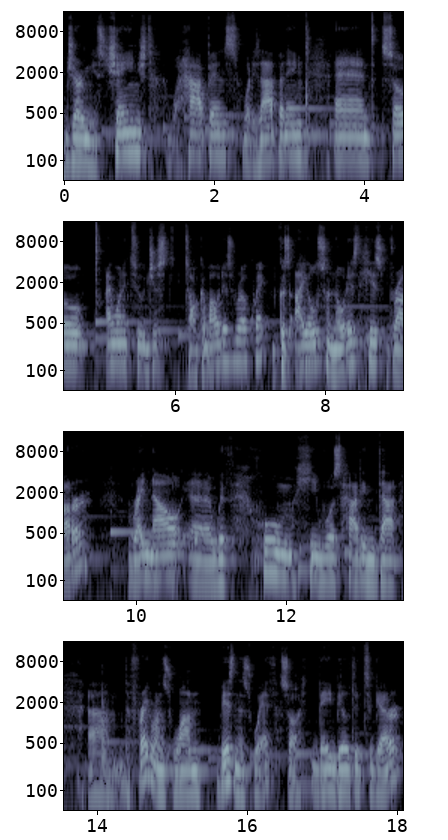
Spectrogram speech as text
Jeremy's changed, what happens, what is happening. And so I wanted to just talk about this real quick because I also noticed his brother right now uh, with whom he was having that um, the fragrance one business with so they built it together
